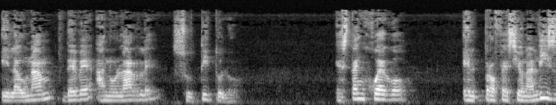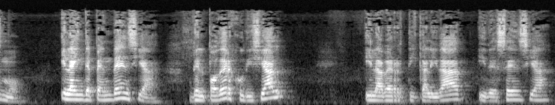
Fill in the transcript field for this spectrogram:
y la UNAM debe anularle su título. Está en juego el profesionalismo y la independencia del Poder Judicial y la verticalidad y decencia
